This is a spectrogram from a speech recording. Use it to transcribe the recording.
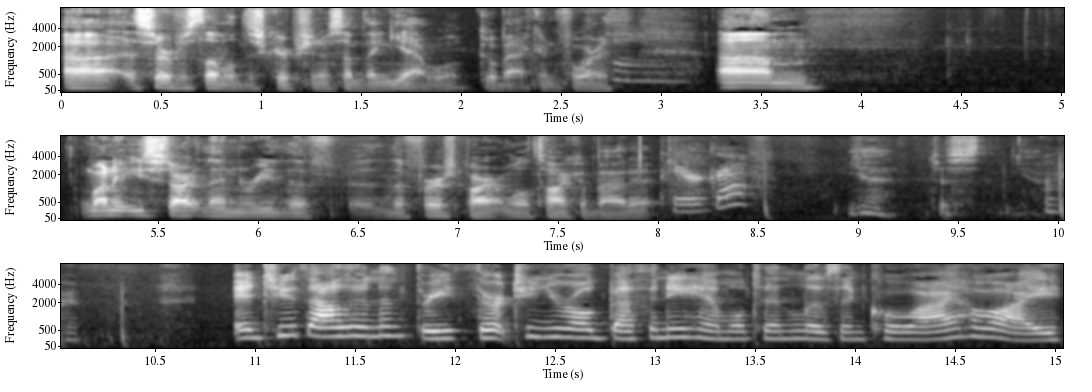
uh, a surface level description of something. Yeah, we'll go back and forth. Um, why don't you start then? Read the the first part, and we'll talk about it. Paragraph? Yeah, just Okay. In 2003, 13 year old Bethany Hamilton lives in Kauai, Hawaii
